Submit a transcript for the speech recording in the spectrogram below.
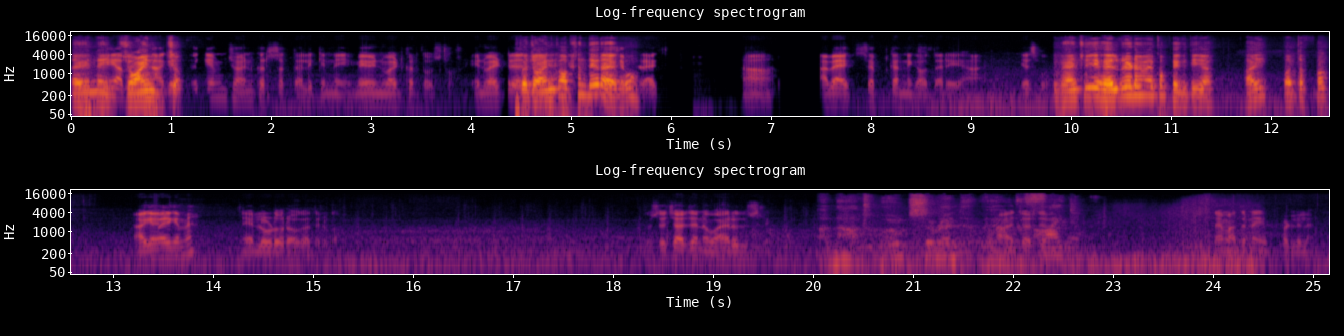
नहीं नहीं ज्वाइन ज्वाइन गेम ज्वाइन कर सकता है लेकिन नहीं मैं इनवाइट करता हूँ उसको। इनवाइट तो join का option दे रहा है वो? हाँ अबे एक्सेप्ट करने का होता है रे हाँ यस वो बहन ये हेल राइड में मेरे को फेंक दिया। भाई व्हाट द फक आगे मेरे गेम में? नहीं लोड हो रहा होगा तेरे को। दूसरे चार्जर ना वायर दूसरी। Anat won't surrender हाँ without आहे. गया मैं नाही माझं नाही पडलेलं आहे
